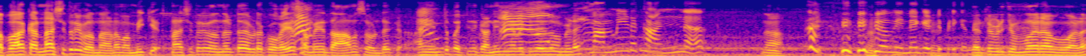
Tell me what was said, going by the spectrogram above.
അപ്പോൾ ആ കണ്ണാശുപത്രി വന്നാണ് മമ്മിക്ക് കണ്ണാശുപത്രി വന്നിട്ട് ഇവിടെ കുറേ സമയം താമസമുണ്ട്. എന്ത് പറ്റിയത്? കണ്ണിന് പറ്റിയത് മമ്മിയുടെ? മമ്മിയുടെ കണ്ണ് ആ. പിന്നെ കെട്ടിപ്പിടിക്കുന്നു. കെട്ടിപ്പിടിച്ച് ഉമ്മ വരാൻ പോവാണ്.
